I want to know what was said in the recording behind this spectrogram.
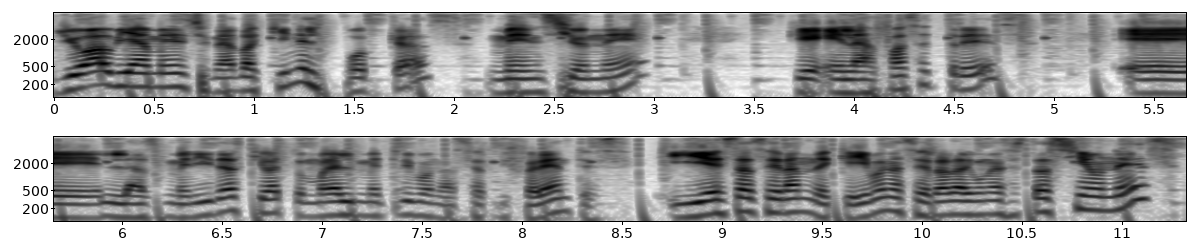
yo había mencionado aquí en el podcast, mencioné que en la fase 3 eh, las medidas que iba a tomar el metro iban a ser diferentes. Y esas eran de que iban a cerrar algunas estaciones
